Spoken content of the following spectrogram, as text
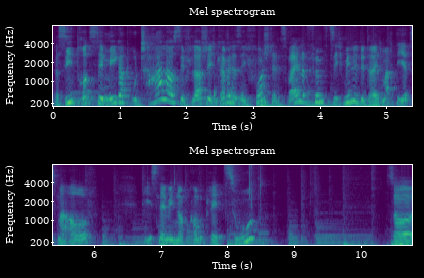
Das sieht trotzdem mega brutal aus, die Flasche. Ich kann mir das nicht vorstellen. 250 Milliliter. Ich mache die jetzt mal auf. Die ist nämlich noch komplett zu. So,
